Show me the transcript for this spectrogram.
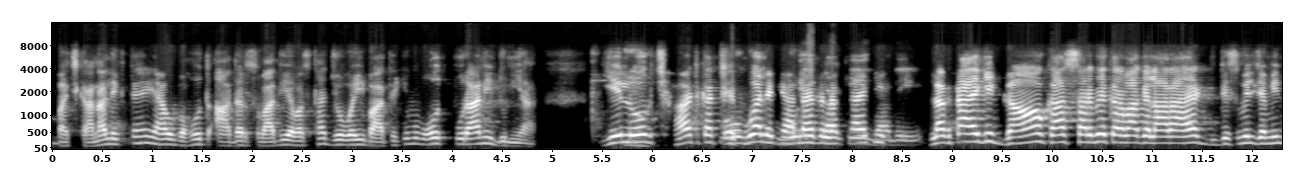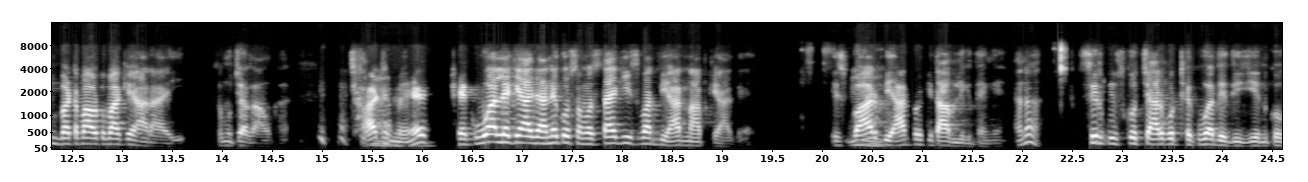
बचकाना लिखते हैं या वो बहुत आदर्शवादी अवस्था जो वही बात है कि वो बहुत पुरानी दुनिया ये हम्म। लोग छठ का ठेकुआ लेके आता है तो लगता है कि लगता है कि गाँव का सर्वे करवा के ला रहा है डिसमिल ज़मीन बटवा उठवा के आ रहा है समूचा गाँव का छठ हम्म। में ठेकुआ लेके आ जाने को समझता है कि इस बार बिहार नाप के आ गए इस बार हम्म। बिहार पर किताब लिख देंगे है ना सिर्फ़ इसको चार को ठेकुआ दे दीजिए इनको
